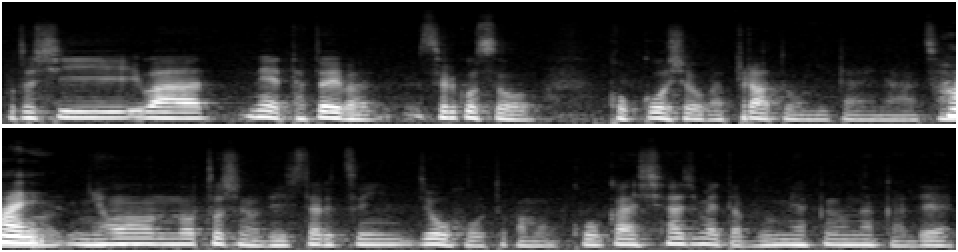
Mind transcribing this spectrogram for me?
今年はね例えばそれこそ国交省がプラトンみたいなそのはい。日本の都市のデジタルツイン情報とかも公開し始めた文脈の中で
